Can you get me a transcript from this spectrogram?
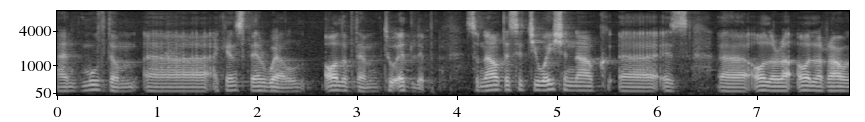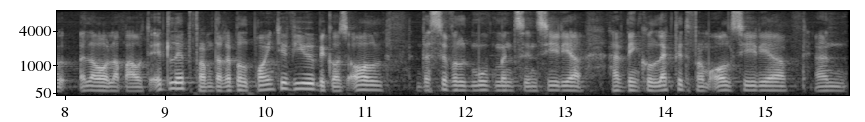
and move them uh, against their will, all of them to Idlib. So now the situation now uh, is uh, all, ar all around all about Idlib from the rebel point of view because all the civil movements in Syria have been collected from all Syria and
